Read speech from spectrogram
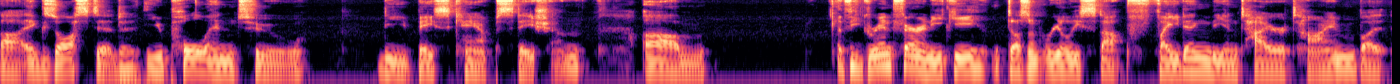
uh, exhausted, you pull into the base camp station. Um, the Grand Faraniki doesn't really stop fighting the entire time, but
